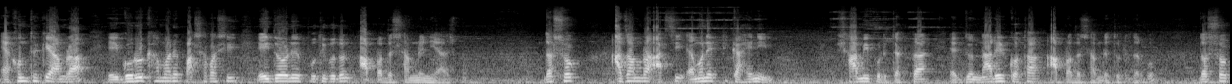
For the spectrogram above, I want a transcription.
এখন থেকে আমরা এই গরুর খামারের পাশাপাশি এই ধরনের প্রতিবেদন আপনাদের সামনে নিয়ে আসব। দর্শক, আজ আমরা আসছি এমন একটি কাহিনী, স্বামী পরিত্যক্তা, একজন নারীর কথা আপনাদের সামনে তুলে ধরব। দর্শক,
